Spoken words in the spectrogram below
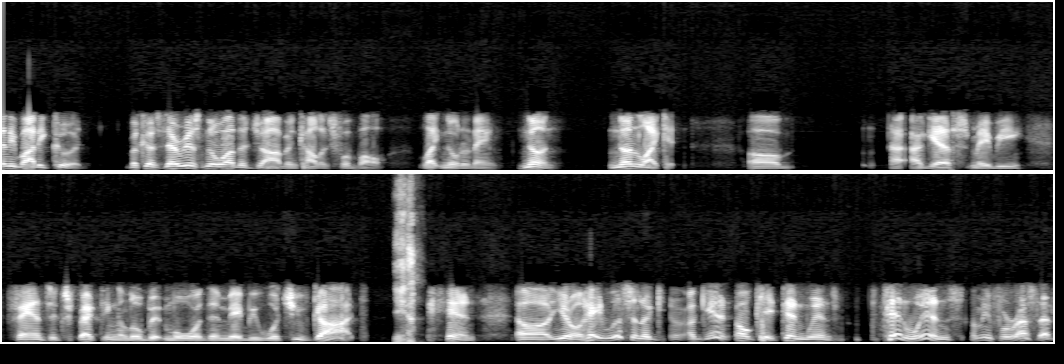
anybody could, because there is no other job in college football like Notre Dame. None, none like it. Um, I, I guess maybe fans expecting a little bit more than maybe what you've got. Yeah. And uh, you know, hey, listen again. Okay, ten wins, ten wins. I mean, for us, that's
